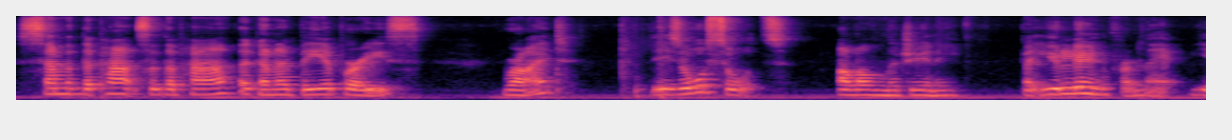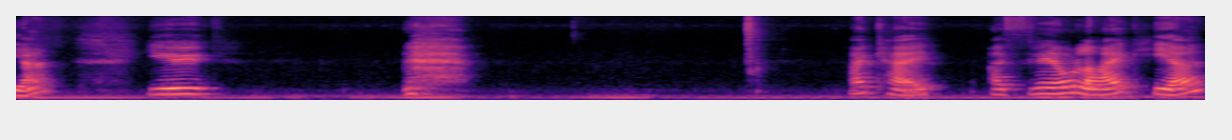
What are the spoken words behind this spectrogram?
Some of the parts of the path are going to be a breeze, right? There's all sorts along the journey, but you learn from that, yeah? You... okay, I feel like here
